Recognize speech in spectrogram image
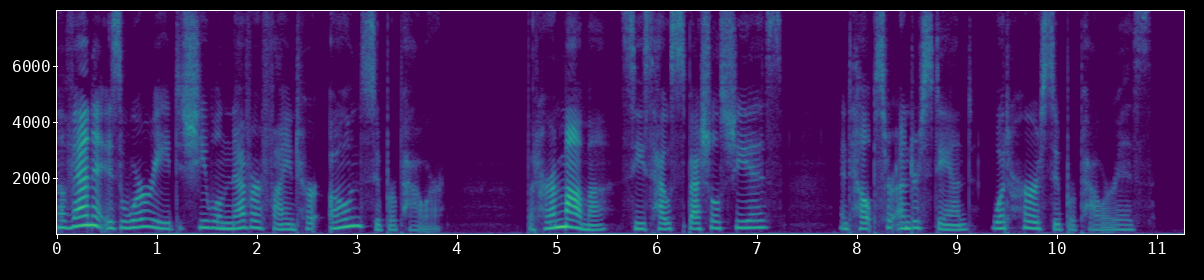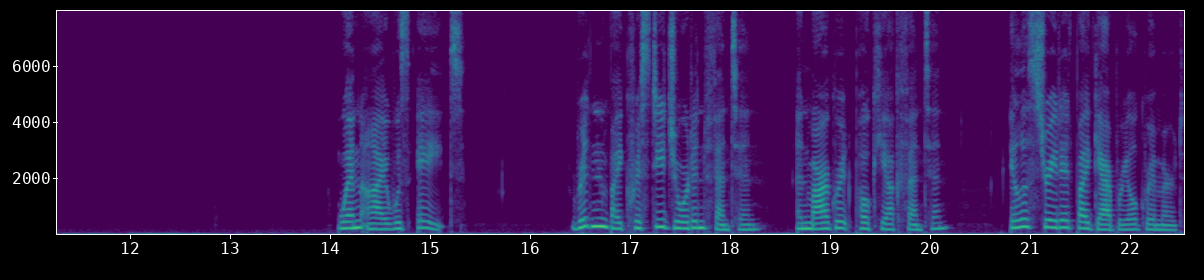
Nelvana is worried she will never find her own superpower. But her mama sees how special she is and helps her understand what her superpower is. When I Was Eight, written by Christy Jordan Fenton and Margaret Pokiak Fenton, illustrated by Gabrielle Grimard.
